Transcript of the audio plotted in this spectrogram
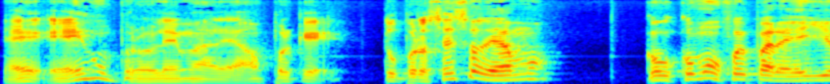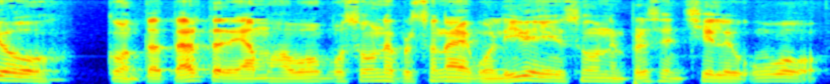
es, un problema, digamos, porque tu proceso, digamos, ¿cómo, fue para ellos contratarte, digamos, a vos? Vos sos una persona de Bolivia y yo soy una empresa en Chile. ¿Hubo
